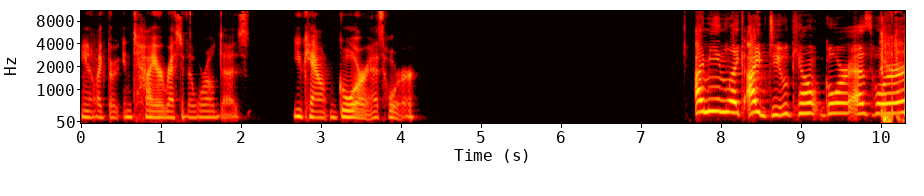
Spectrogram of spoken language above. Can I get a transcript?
you know, like the entire rest of the world does. You count gore as horror. I mean, like I do count gore as horror.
